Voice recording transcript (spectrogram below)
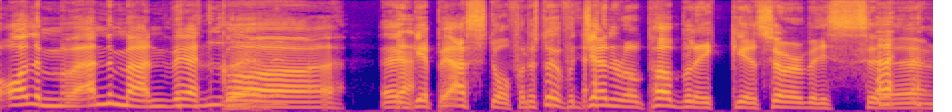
Alle mennemenn vet hva uh, GPS står for. Det står jo for General Public eh, Service. Uh.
